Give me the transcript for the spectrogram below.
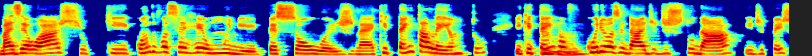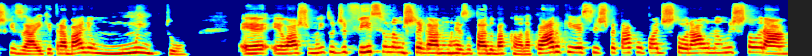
Mas eu acho que quando você reúne pessoas né, que têm talento e que têm uhum. uma curiosidade de estudar e de pesquisar e que trabalham muito é, eu acho muito difícil não chegar num resultado bacana. Claro que esse espetáculo pode estourar ou não estourar,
